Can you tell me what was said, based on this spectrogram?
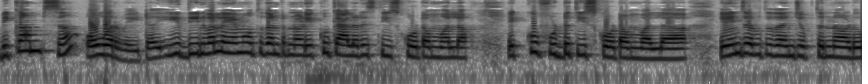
becomes over weight ఈ దీనివల్ల ఏమవుతుంది అంటున్నాడు ఎక్కువ క్యాలరీస్ తీసుకోవటం వల్ల ఎక్కువ ఫుడ్ తీసుకోవటం వల్ల ఏం జరుగుతుందని చెప్తున్నాడు?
